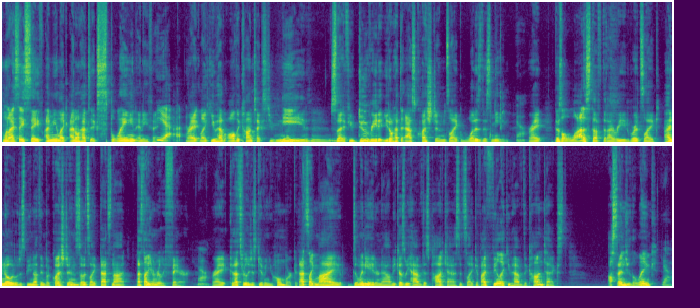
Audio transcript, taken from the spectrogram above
when I say safe, I mean like I don't have to explain anything. yeah. Right? Like you have all the context you need Mm-hmm. so that if you do read it, you don't have to ask questions like what does this mean? Yeah. Right? There's a lot of stuff that I read where it's like I know it'll just be nothing but questions, so it's like that's not that's not even really fair. Yeah. right? Because that's really just giving you homework. That's like my delineator now because we have this podcast. It's like if I feel like you have the context, I'll send you the link. Yeah.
